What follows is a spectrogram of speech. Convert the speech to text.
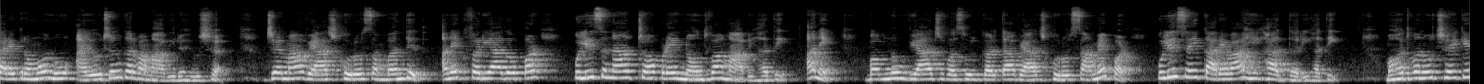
કાર્યક્રમોનું આયોજન કરવામાં આવી રહ્યું છે. જેમાં વ્યાજખોરો સંબંધિત અનેક ફરિયાદો પણ પોલીસના ચોપડે નોંધવામાં આવી હતી અને બમનું વ્યાજ વસૂલ કરતા વ્યાજખોરો સામે પણ પોલીસે કાર્યવાહી હાથ ધરી હતી. મહત્વનું છે કે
